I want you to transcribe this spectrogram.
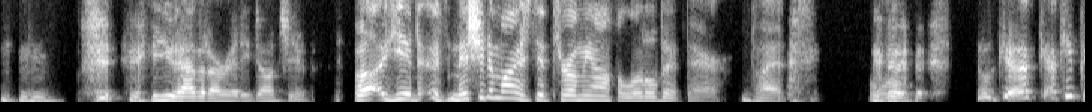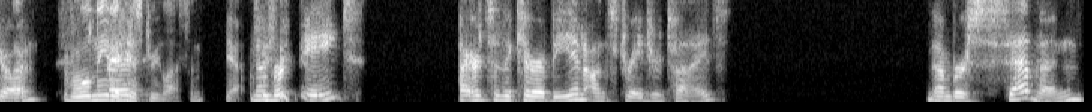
you have it already, don't you? Well, he had, Mission to Mars did throw me off a little bit there, but we'll, okay, I'll, keep going. we'll need a history lesson. Yeah. Number eight, Pirates of the Caribbean on Stranger Tides. Number seven,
